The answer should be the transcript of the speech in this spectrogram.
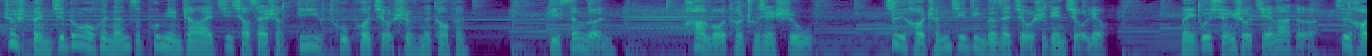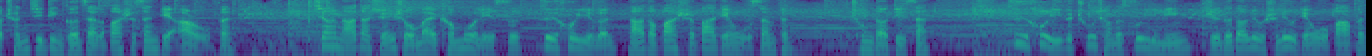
这是本届冬奥会男子扑面障碍技巧赛上第一个突破九十分的高分。第三轮。帕罗特出现失误，最好成绩定格在九十点九六。美国选手杰拉德最好成绩定格在了八十三点二五分。加拿大选手麦克莫里斯最后一轮拿到八十八点五三分，冲到第三。最后一个出场的苏翊鸣只得到六十六点五八分，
